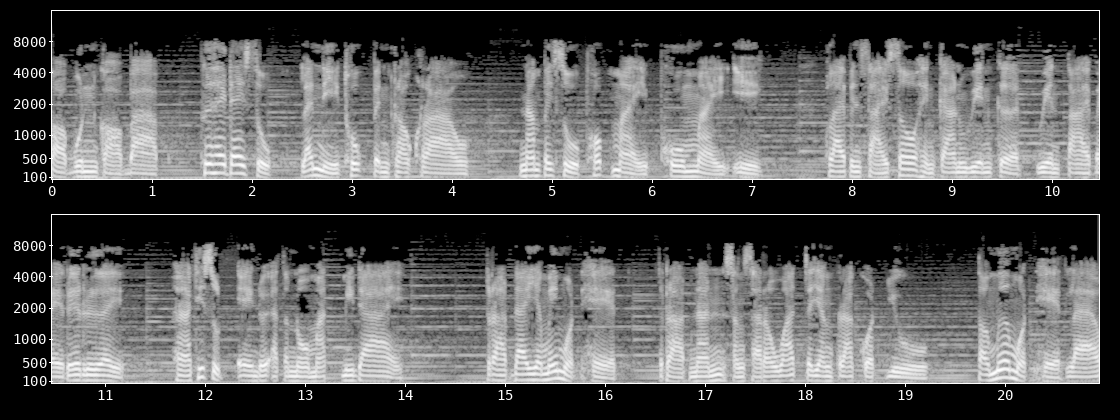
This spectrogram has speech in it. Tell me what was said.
ก่อบุญก่อบาป เพื่อให้ได้สุข และหนีทุกข์เป็นคราวๆนำไปสู่ภพใหม่ภูมิใหม่อีก กลายเป็นสายโซ่แห่งการเวียนเกิดเวียนตายไปเรื่อยๆ หาที่สุดเองโดยอัตโนมัติมิได้ ตราบใดยังไม่หมดเหตุ ตราบนั้นสังสารวัฏจะยังปรากฏอยู่ ต่อเมื่อหมดเหตุแล้ว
